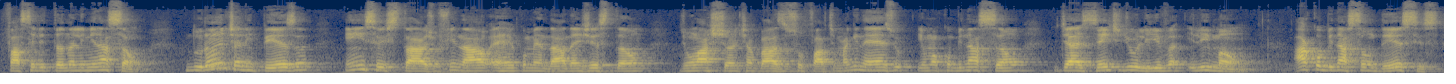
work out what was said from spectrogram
facilitando a eliminação. Durante a limpeza, em seu estágio final, é recomendada a ingestão de um laxante à base de sulfato de magnésio e uma combinação de azeite de oliva e limão. A combinação desses,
